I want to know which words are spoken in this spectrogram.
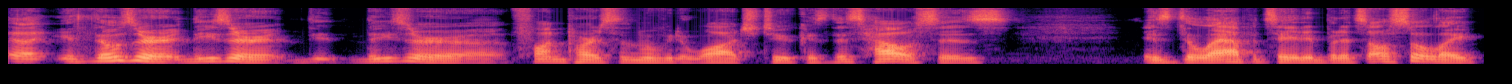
uh, if those are these are th- these are uh, fun parts of the movie to watch too because this house is is dilapidated, but it's also like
